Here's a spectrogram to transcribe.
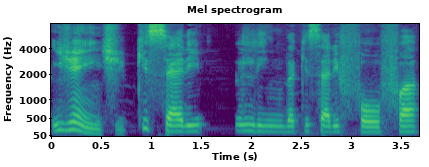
E, gente, que série linda, que série fofa.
